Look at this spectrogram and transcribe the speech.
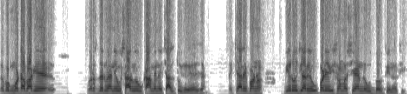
લગભગ મોટા ભાગે વર્ષ દરમિયાન એવું સારું એવું કામ એને ચાલતું જ રહે છે. ક્યારેય પણ બેરોજગાર રહેવું પડે એવી સમસ્યા એમને ઉદ્ભવતી નથી.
